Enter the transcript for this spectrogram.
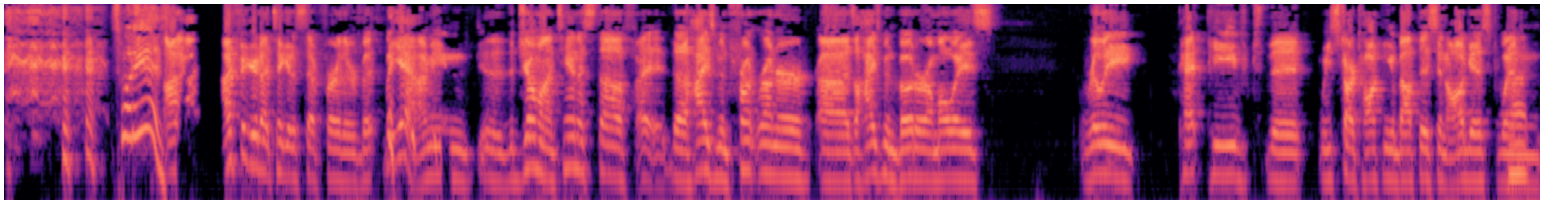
That's what he is. I, I figured I'd take it a step further, but but yeah, I mean the Joe Montana stuff, the Heisman front runner. Uh, as a Heisman voter, I'm always really pet peeved that we start talking about this in August when right.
